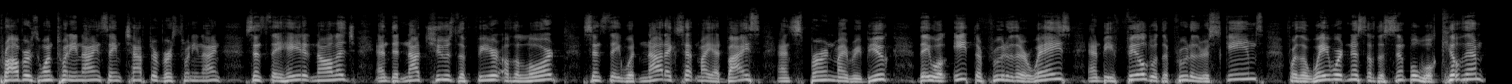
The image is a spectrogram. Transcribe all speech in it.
Proverbs 129, same chapter, verse 29. Since they hated knowledge and did not choose the fear of the Lord, since they would not accept my advice and spurn my rebuke, they will eat the fruit of their ways and be filled with the fruit of their schemes. For the waywardness of the simple will kill them,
